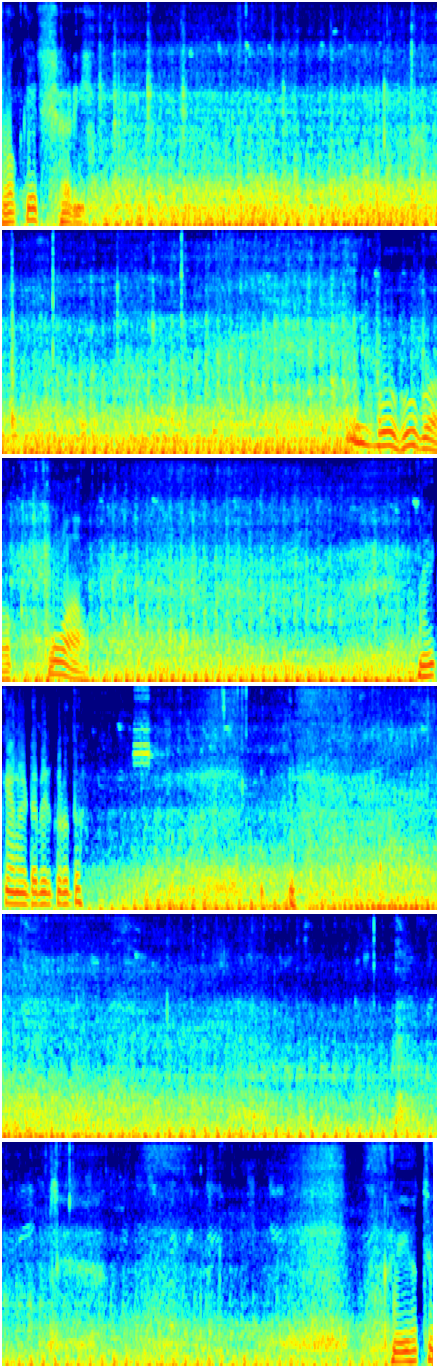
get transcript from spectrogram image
বকের শাড়ি। বহু বক ওয়াও দেখি ক্যামেরাটা বের করো তো। এই হচ্ছে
